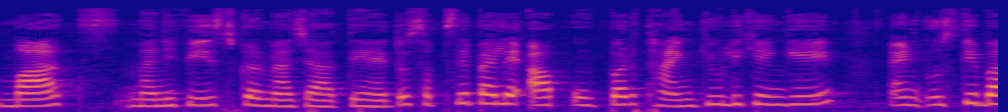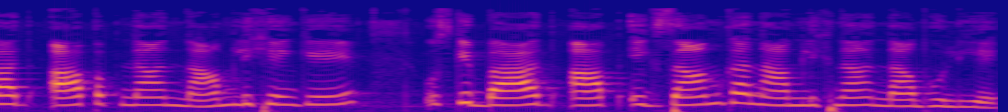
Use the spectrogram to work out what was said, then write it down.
मार्क्स मैनिफेस्ट करना चाहते हैं तो सबसे पहले आप ऊपर थैंक यू लिखेंगे एंड उसके बाद आप अपना नाम लिखेंगे, उसके बाद आप एग्ज़ाम का नाम लिखना ना भूलिए,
